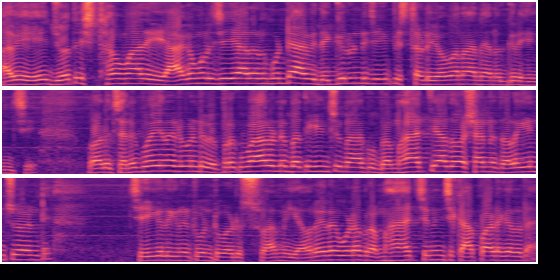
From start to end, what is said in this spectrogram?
అవి జ్యోతిష్ఠమాది యాగములు చేయాలనుకుంటే అవి దగ్గరుండి చేయిపిస్తాడు యౌవనాన్ని అనుగ్రహించి. వాడు చనిపోయినటువంటి విప్రకుమారుణ్ణి బతికించు నాకు బ్రహ్మహత్యా దోషాన్ని తొలగించు అంటే చేయగలిగినటువంటి వాడు స్వామి. ఎవరైనా కూడా బ్రహ్మహత్య నుంచి కాపాడగలడా?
